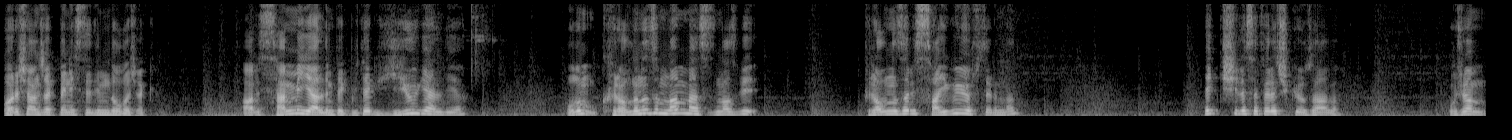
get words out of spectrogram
Barış ancak ben istediğimde olacak. Abi sen mi geldin pek? Bir tek Yu geldi ya. Oğlum kralınızım lan ben sizin az bir... Kralınıza bir saygı gösterin lan. Tek kişiyle sefere çıkıyoruz abi. Hocam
